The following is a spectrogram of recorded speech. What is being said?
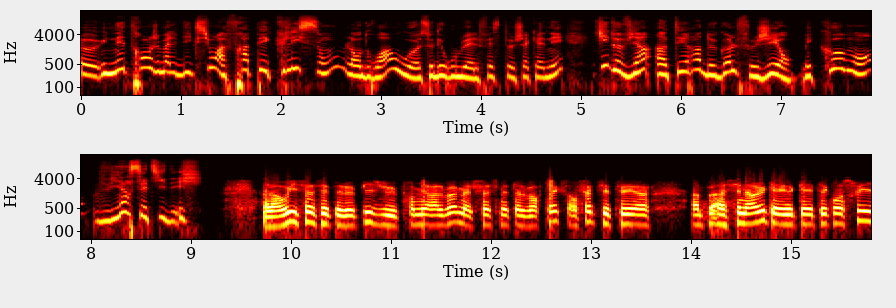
euh, une étrange malédiction a frappé Clisson, l'endroit où euh, se déroule le Hellfest chaque année, qui devient un terrain de golf géant. Mais comment vient cette idée? Alors oui, ça c'était le pitch du premier album, Hellfest Metal Vortex. En fait, c'était euh, un, scénario qui a, été construit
